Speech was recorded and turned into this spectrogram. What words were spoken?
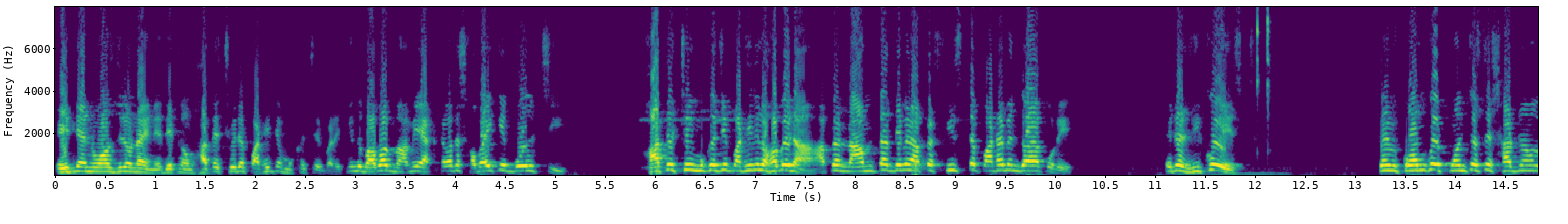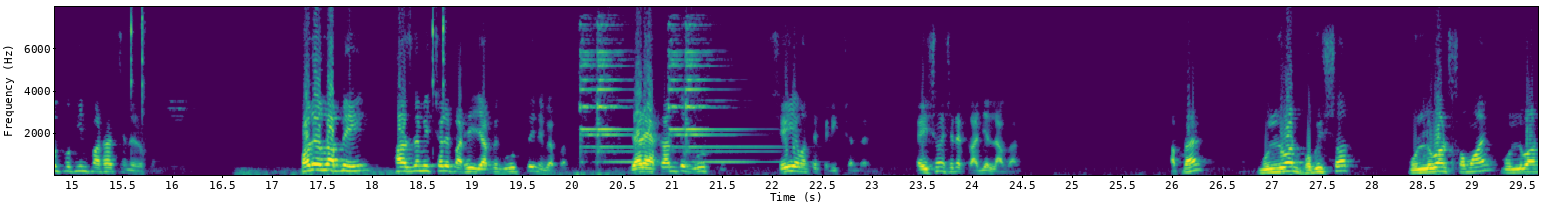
এইট নাইন ওয়ান জিরো নাইনে দেখলাম হাতের ছবিটা পাঠিয়েছে, মুখে ছবি পাঠিয়ে কিন্তু বাবা, আমি একটা কথা সবাইকে বলছি হাতের ছবি মুখের ছবি পাঠিয়ে দিলে হবে না, আপনার নামটা দেবেন, আপনার ফিজটা পাঠাবেন দয়া করে। এটা রিকোয়েস্ট আমি কম করে পঞ্চাশ থেকে ষাট জন আমাকে প্রতিদিন পাঠাচ্ছেন এরকম। হয়তো আপনি ফাজলামির ছলে পাঠিয়ে দিয়ে আপনি গুরুত্বই নেই ব্যাপার যার একান্ত গুরুত্ব, সেই আমাদের প্রেডিকশন দেন এই সময় সেটা কাজে লাগান। আপনার মূল্যবান ভবিষ্যৎ, মূল্যবান সময়, মূল্যবান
